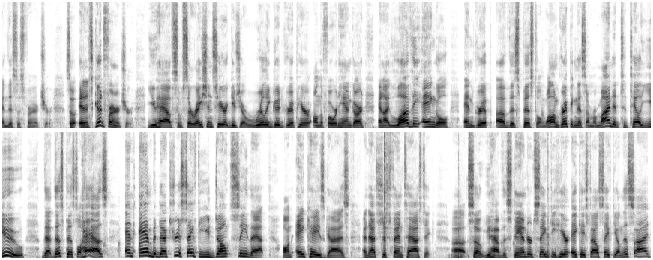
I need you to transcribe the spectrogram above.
and this is furniture. So, and it's good furniture. You have some serrations here. It gives you a really good grip here on the forward handguard. And I love the angle and grip of this pistol. And while I'm gripping this, I'm reminded to tell you that this pistol has an ambidextrous safety. You don't see that on AKs, guys, and that's just fantastic. Uh, so you have the standard safety here, AK style safety on this side,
